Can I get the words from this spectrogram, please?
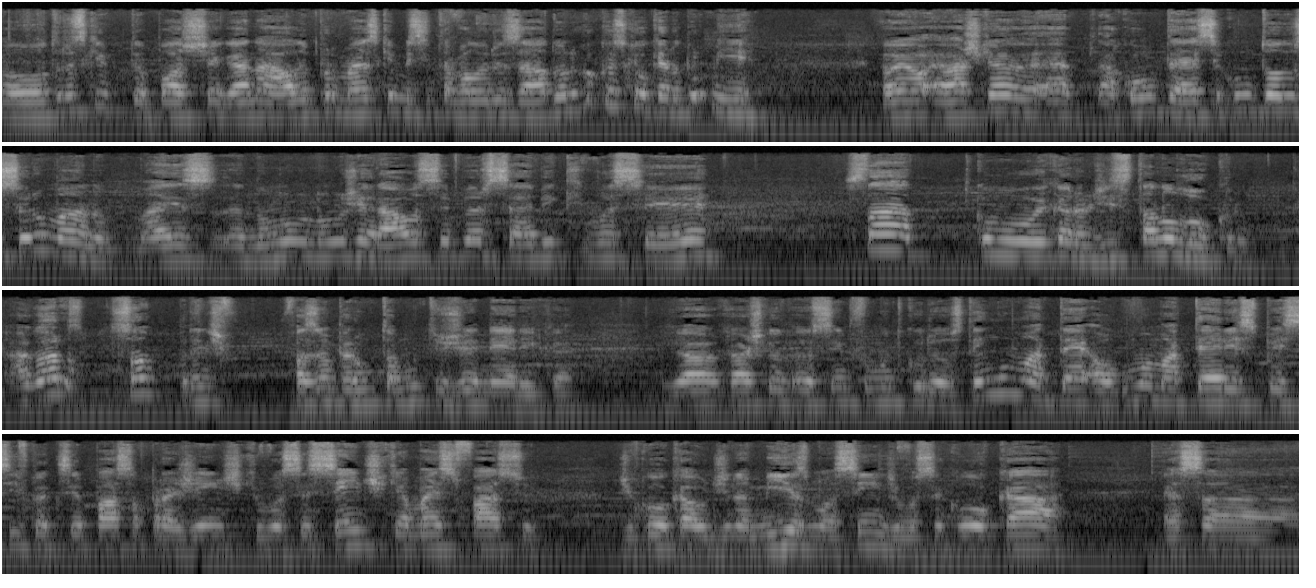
outros que eu posso chegar na aula e por mais que eu me sinta valorizado, a única coisa que eu quero é dormir. Eu, eu, eu acho que é- é- acontece com todo ser humano, mas num, num geral você percebe que você está, como o Icaro disse, está no lucro. Agora, só pra gente fazer uma pergunta muito genérica, que eu, eu acho que eu, eu sempre fui muito curioso. Tem alguma, maté alguma matéria específica que você passa pra gente que você sente que é mais fácil de colocar o dinamismo, assim, de você colocar essa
